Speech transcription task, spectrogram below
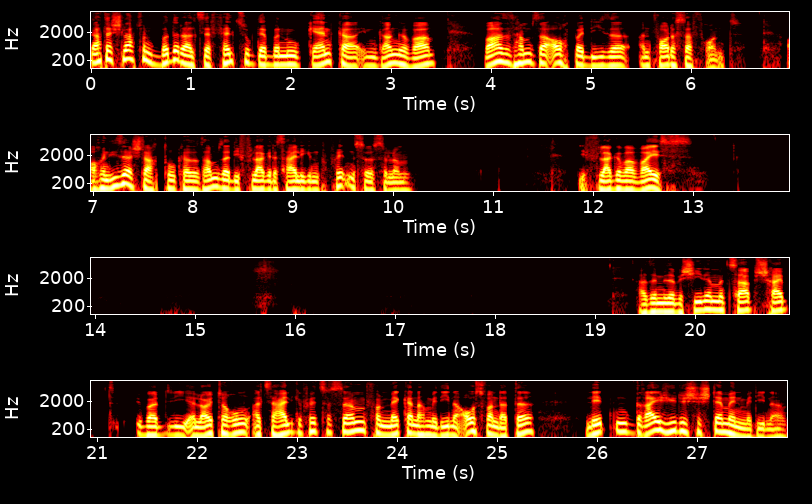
Nach der Schlacht von Badr, als der Feldzug der Banu Gernka im Gange war, war Hazrat Hamza auch bei dieser an vorderster Front. Auch in dieser Schlacht trug Hazrat Hamza die Flagge des heiligen Propheten. Die Flagge war weiß. Also mit der Bashir Mitzab schreibt über die Erläuterung, als der heilige Prophet von Mekka nach Medina auswanderte, lebten drei jüdische Stämme in Medina.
